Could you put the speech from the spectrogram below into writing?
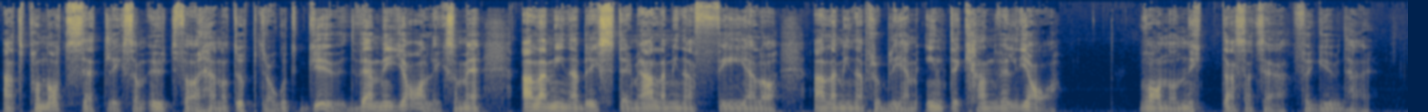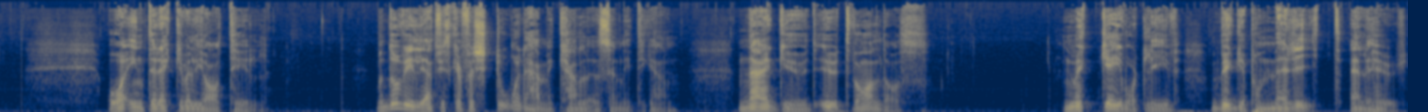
att på något sätt liksom utföra något uppdrag åt Gud. Vem är jag liksom med alla mina brister, med alla mina fel och alla mina problem? Inte kan väl jag vara någon nytta så att säga för Gud här. Och inte räcker väl jag till. Men då vill jag att vi ska förstå det här med kallelsen lite grann. När Gud utvalde oss. Mycket i vårt liv bygger på merit, eller hur?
